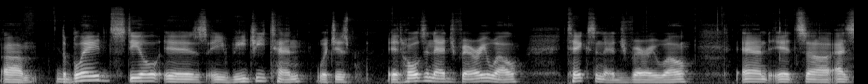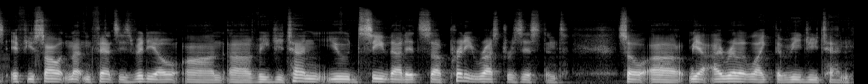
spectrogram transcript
Um, the blade steel is a VG10, which is it holds an edge very well, takes an edge very well, and it's uh, as if you saw it in Nutnfancy's video on uh, VG10, you'd see that it's uh, pretty rust resistant. So uh, yeah, I really like the VG10.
